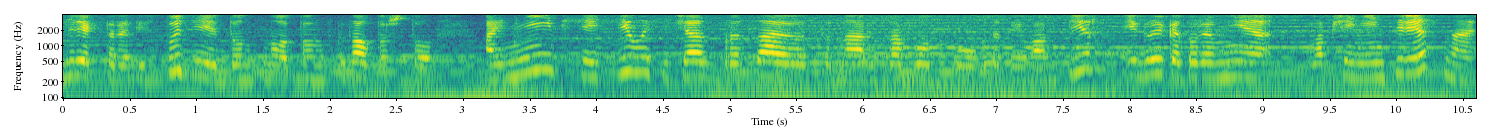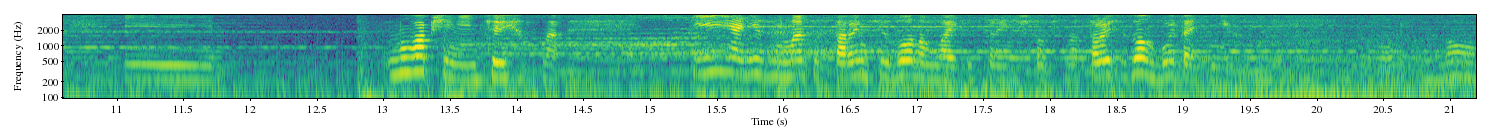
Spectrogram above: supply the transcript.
директор этой студии, Don't Not, он сказал то, что они все силы сейчас бросают на разработку вот этой вампир игры, которая мне вообще не интересна и ну вообще не интересно. И они занимаются вторым сезоном Life is Strange, собственно. Второй сезон будет от них. Вот. Ну,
